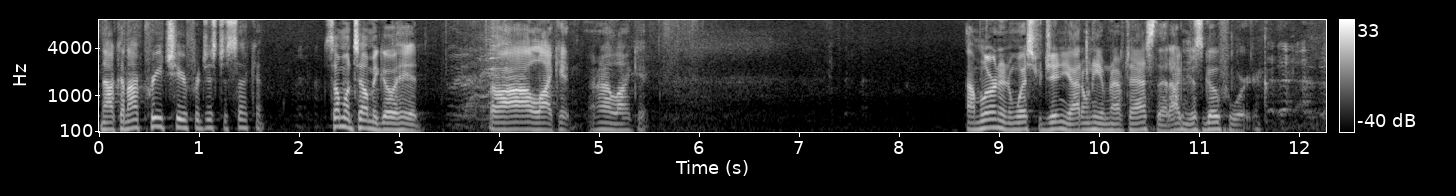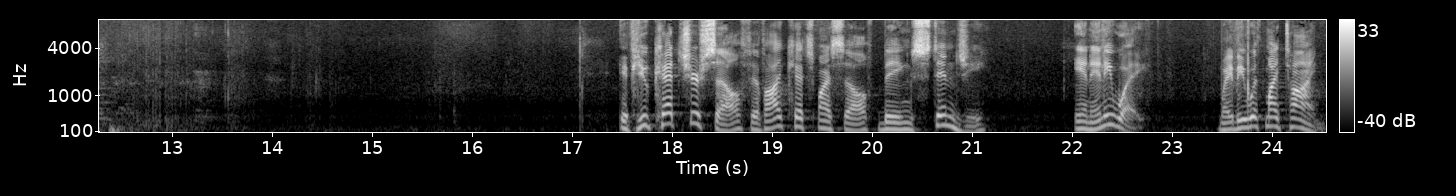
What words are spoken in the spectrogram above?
Now, can I preach here for just a second? Someone tell me, go ahead. Oh, I like it. I like it. I'm learning in West Virginia, I don't even have to ask that. I can just go for it. If you catch yourself, if I catch myself being stingy in any way, maybe with my time.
